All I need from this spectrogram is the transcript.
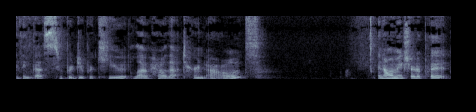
I think that's super duper cute. Love how that turned out. And I'll make sure to put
